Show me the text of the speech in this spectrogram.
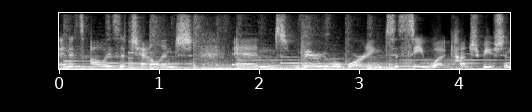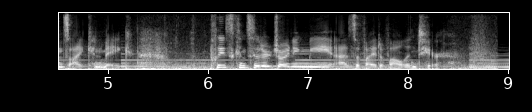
and it's always a challenge and very rewarding to see what contributions I can make. Please consider joining me as a VITA volunteer.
